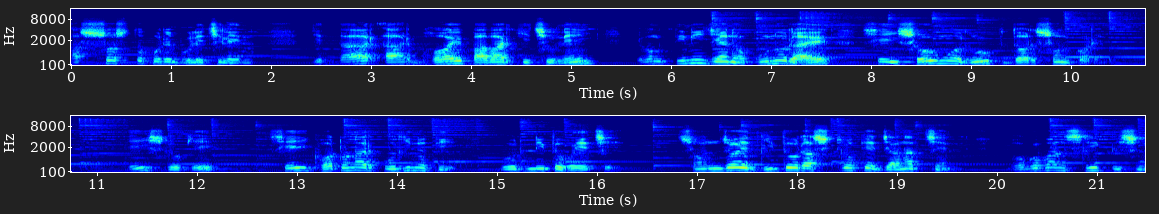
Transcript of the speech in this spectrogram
আশ্বস্ত করে বলেছিলেন যে তার আর ভয় পাবার কিছু নেই এবং তিনি যেন পুনরায় সেই সৌম্য রূপ দর্শন করেন। এই শ্লোকে সেই ঘটনার পরিণতি বর্ণিত হয়েছে। সঞ্জয় ধৃতরাষ্ট্রকে জানাচ্ছেন, ভগবান শ্রীকৃষ্ণ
